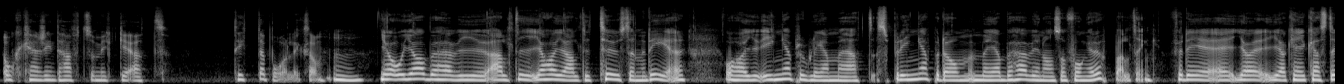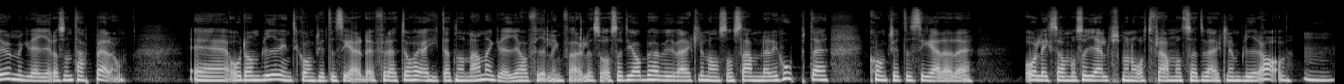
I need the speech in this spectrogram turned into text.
och kanske inte haft så mycket att titta på liksom. Mm. Ja och jag behöver ju alltid, jag har ju alltid tusen idéer. Och har ju inga problem med att springa på dem. Men jag behöver ju någon som fångar upp allting. För det, jag, jag kan ju kasta ur mig grejer och sen tappar jag dem. Eh, och de blir inte konkretiserade för att då har jag hittat någon annan grej jag har feeling för eller så. Så jag behöver ju verkligen någon som samlar ihop det, konkretiserar det och, liksom, och så hjälps man åt framåt så att det verkligen blir av. Mm.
